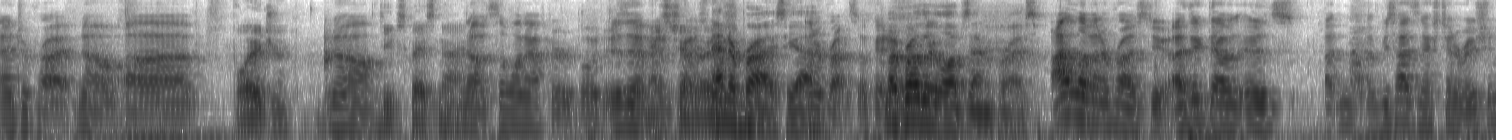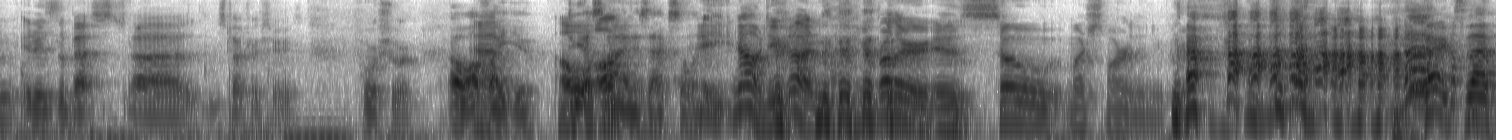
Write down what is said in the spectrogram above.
Enterprise. No, uh, Voyager, no, Deep Space Nine. no, it's the one after Voyager. Is it Next Enterprise? Generation. Enterprise, yeah. Enterprise. Okay. My brother loves Enterprise. I love Enterprise too. I think that was uh, besides Next Generation, it is the best uh, Star Trek series for sure. Oh, I'll And- fight you. Oh, DS9 I'll- is excellent. No, dude, no. Your brother is so much smarter than you. Thanks. That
